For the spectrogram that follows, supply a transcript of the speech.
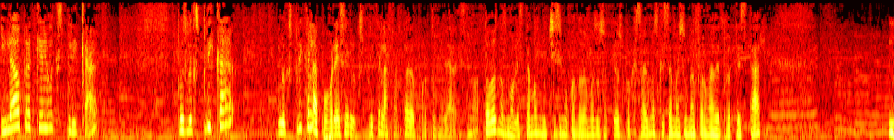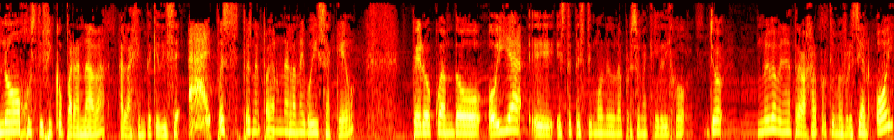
Y la otra, ¿qué lo explica? Pues lo explica lo explica la pobreza y lo explica la falta de oportunidades, ¿no? Todos nos molestamos muchísimo cuando vemos los saqueos porque sabemos que esta no es una forma de protestar. No justifico para nada a la gente que dice, ay, pues, pues me pagan una lana y voy y saqueo. pero cuando oía eh, este testimonio de una persona que le dijo, yo no iba a venir a trabajar porque me ofrecían hoy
